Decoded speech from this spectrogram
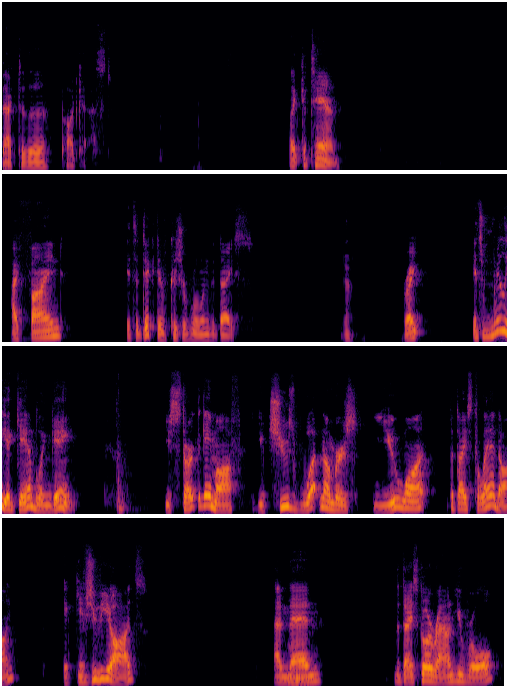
Back to the podcast. like Catan, I find it's addictive because you're rolling the dice. Yeah. Right? It's really a gambling game. You start the game off, you choose what numbers you want the dice to land on, it gives you the odds, and Mhm. then the dice go around, you roll,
